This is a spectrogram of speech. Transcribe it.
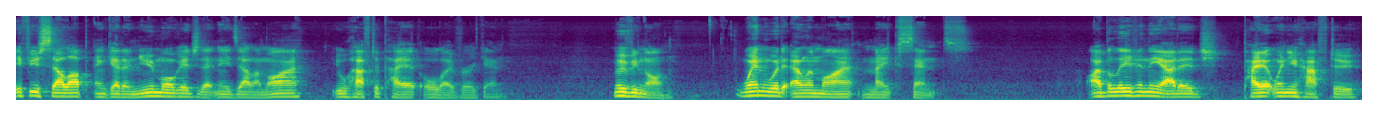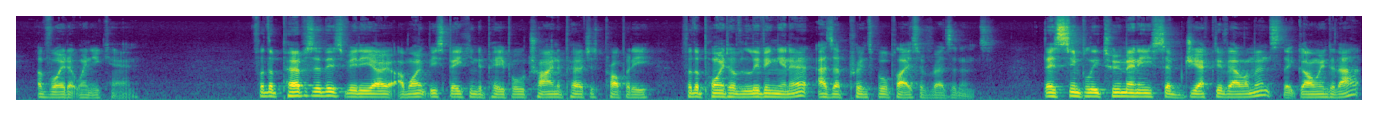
If you sell up and get a new mortgage that needs LMI, you'll have to pay it all over again. Moving on. When would LMI make sense? I believe in the adage, pay it when you have to, avoid it when you can. For the purpose of this video, I won't be speaking to people trying to purchase property for the point of living in it as a principal place of residence. There's simply too many subjective elements that go into that,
